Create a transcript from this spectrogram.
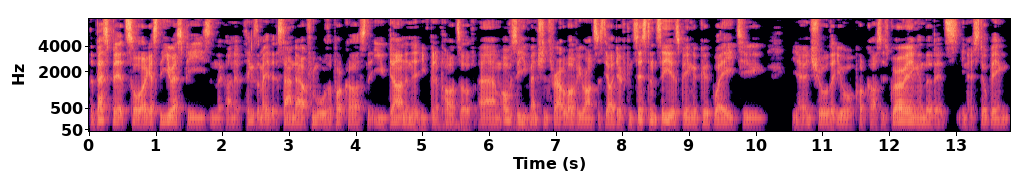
the best bits or I guess the USPs and the kind of things that made it stand out from all the podcasts that you've done and that you've been a part of. Um, obviously, you've mentioned throughout a lot of your answers the idea of consistency as being a good way to, you know, ensure that your podcast is growing and that it's, you know, still being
